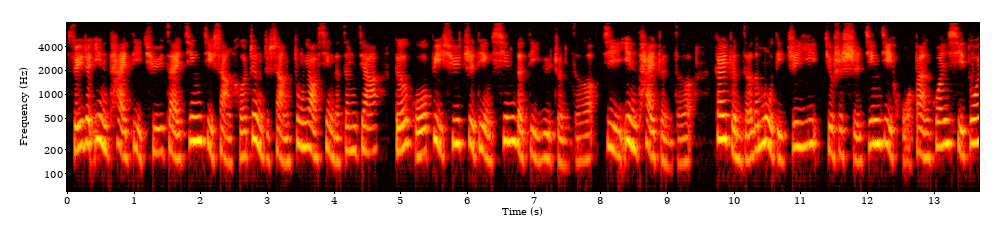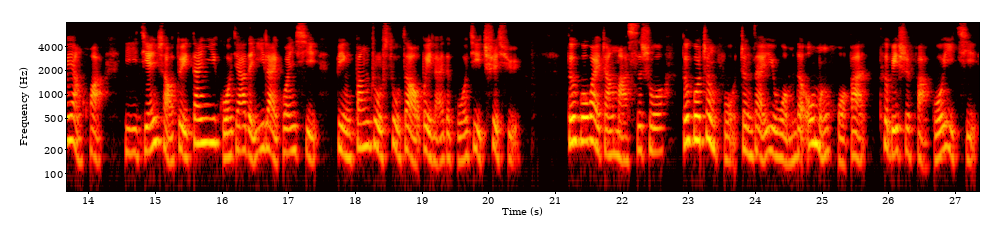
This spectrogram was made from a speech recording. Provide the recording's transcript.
随着印太地区在经济上和政治上重要性的增加，德国必须制定新的地域准则，即印太准则。该准则的目的之一就是使经济伙伴关系多样化，以减少对单一国家的依赖关系，并帮助塑造未来的国际秩序。德国外长马斯说：“德国政府正在与我们的欧盟伙伴，特别是法国一起，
